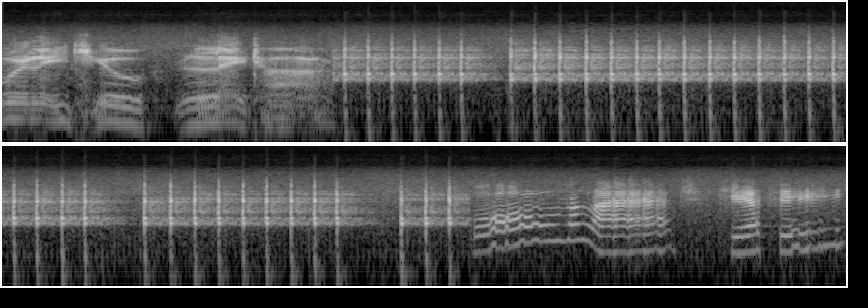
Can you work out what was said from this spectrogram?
will eat you later. Pull the latch, kitty.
